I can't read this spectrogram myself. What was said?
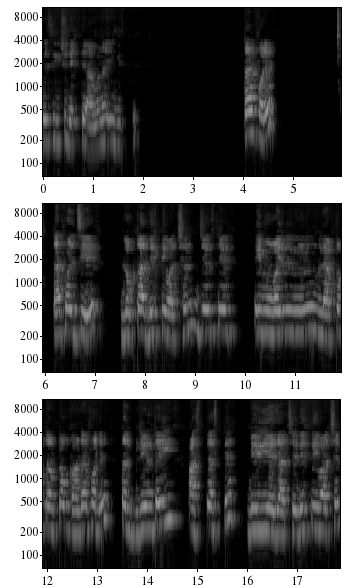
বেশি কিছু দেখতে পাবো না এই বিশ্বে তারপরে তারপরে যে লোকটা দেখতে পাচ্ছেন যে সে এই মোবাইল ল্যাপটপ ট্যাপটপ ঘাঁটার ফলে তার ব্রেনটাই আস্তে আস্তে বেরিয়ে যাচ্ছে। দেখতেই পাচ্ছেন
